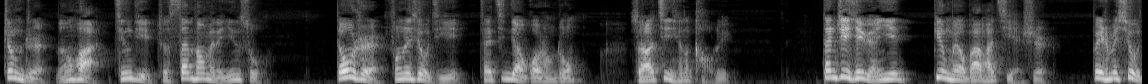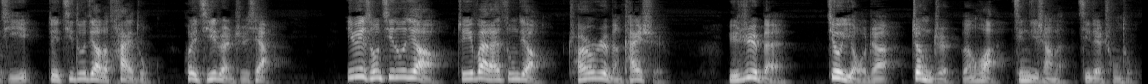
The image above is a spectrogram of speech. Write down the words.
政治、文化、经济这三方面的因素，都是丰臣秀吉在禁教过程中所要进行的考虑，但这些原因并没有办法解释为什么秀吉对基督教的态度会急转直下，因为从基督教这一外来宗教传入日本开始。与日本就有着政治、文化、经济上的激烈冲突。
